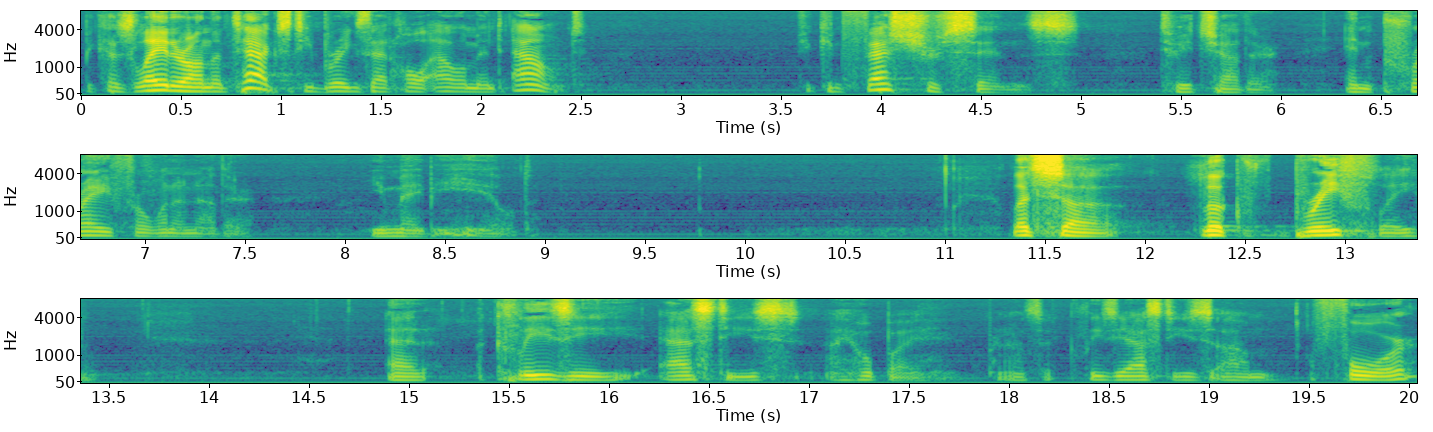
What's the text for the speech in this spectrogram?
Because later on the text, he brings that whole element out. Confess your sins to each other and pray for one another, you may be healed. Let's uh, look briefly at Ecclesiastes. I hope I pronounce it. Ecclesiastes um, 4,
